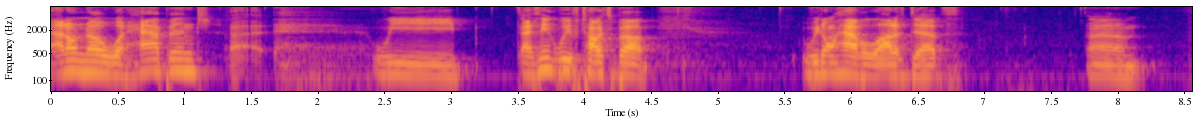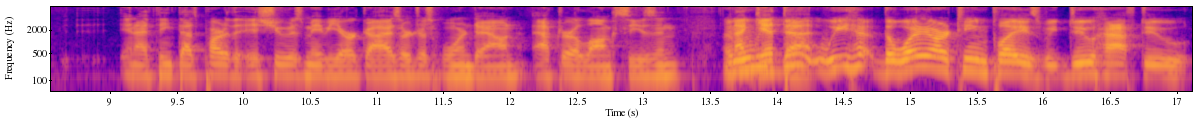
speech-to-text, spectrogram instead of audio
I don't know what happened. Uh, we, I think we've talked about we don't have a lot of depth. Um, and I think that's part of the issue is maybe our guys are just worn down after a long season. And I, mean, we get do- that. We ha- the way our team plays, we do have to.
